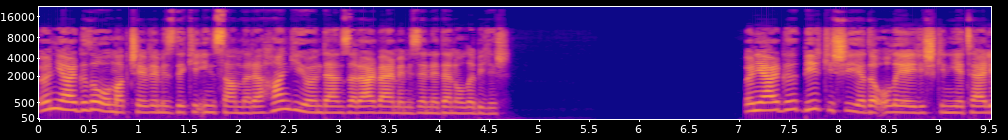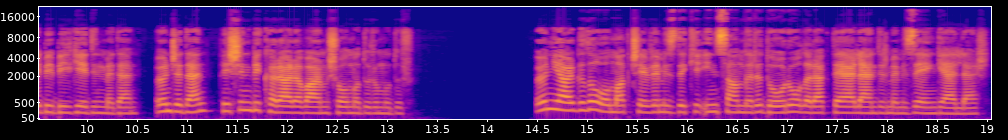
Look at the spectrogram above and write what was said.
Ön yargılı olmak çevremizdeki insanlara hangi yönden zarar vermemize neden olabilir? Önyargı, bir kişi ya da olaya ilişkin yeterli bir bilgi edinmeden, önceden, peşin bir karara varmış olma durumudur. Ön yargılı olmak çevremizdeki insanları doğru olarak değerlendirmemizi engeller.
